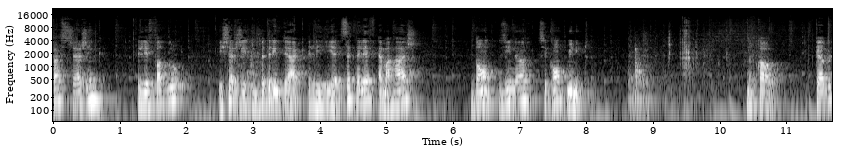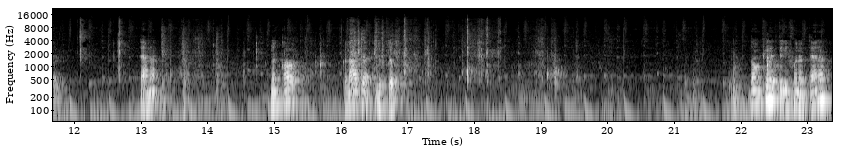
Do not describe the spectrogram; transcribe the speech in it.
فاست شارجينج اللي فضلو يشارجي الباتري نتاعك اللي هي 6000 ام اش دون 1 اور 50 مينوت نلقاو كابل تاعنا نلقاو كالعادة لابتوب donc هذا التليفون بتاعنا.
